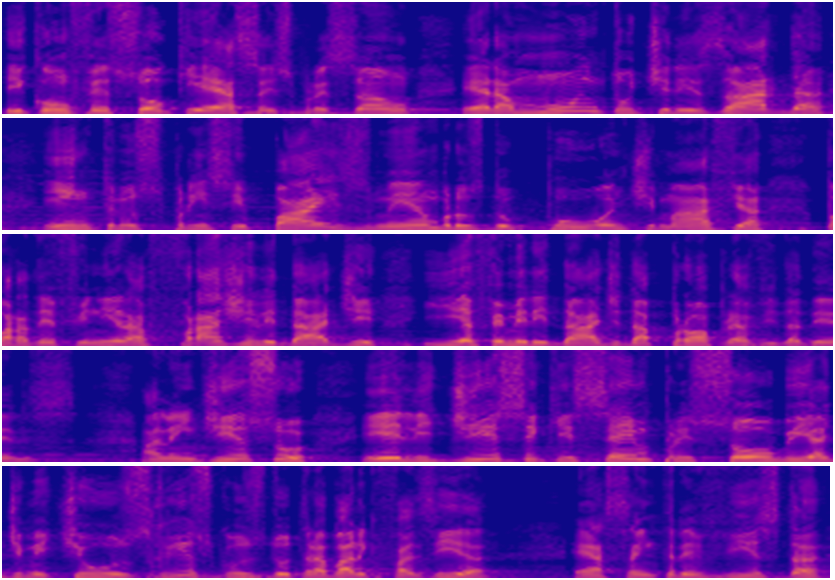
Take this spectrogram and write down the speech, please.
e confessou que essa expressão era muito utilizada entre os principais membros do pool antimáfia para definir a fragilidade e efemeridade da própria vida deles. Além disso, ele disse que sempre soube e admitiu os riscos do trabalho que fazia essa entrevista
